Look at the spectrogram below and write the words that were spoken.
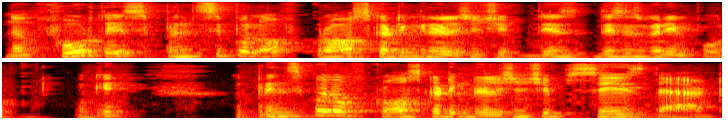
now fourth is principle of cross-cutting relationship this this is very important okay the principle of cross-cutting relationship says that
